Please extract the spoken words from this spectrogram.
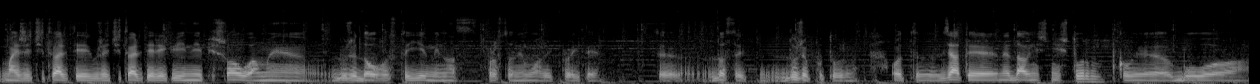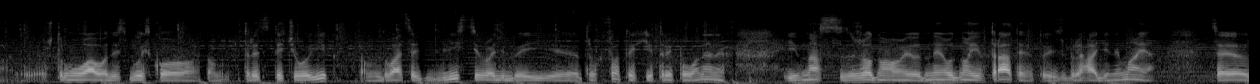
майже четвертий, вже четвертий рік війни пішов, а ми дуже довго стоїмо і нас просто не можуть пройти. Це досить дуже потужно. От взяти недавнішній штурм, коли було штурмувало десь близько там 30 чоловік, там 20-200 вроді би, і 300 і три полонених. І в нас жодного не одної втрати, тобто в бригаді немає. Це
